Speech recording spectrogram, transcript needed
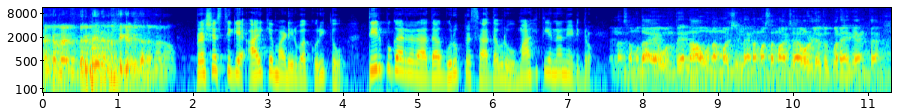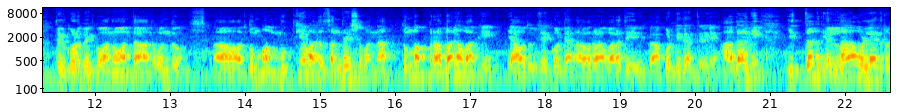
ಯಾಕಂದ್ರೆ ಬೇರೆ ಬೇರೆ ವ್ಯಕ್ತಿಗಳಿದ್ದಾರೆ ನಾನು. ಪ್ರಶಸ್ತಿಗೆ ಆಯ್ಕೆ ಮಾಡಿರುವ ಕುರಿತು ತೀರ್ಪುಗಾರರಾದ ಗುರುಪ್ರಸಾದ್ ಅವರು ಮಾಹಿತಿಯನ್ನ ನೀಡಿದರು. ಎಲ್ಲ ಸಮುದಾಯ ಒಂದೇ, ನಾವು ನಮ್ಮ ಜಿಲ್ಲೆ, ನಮ್ಮ ಸಮಾಜ ಒಳ್ಳೆಯದು ಕೊನೆಗೆ ಅಂತ ತಿಳ್ಕೊಳ್ಬೇಕು ಅನ್ನುವಂಥ ಒಂದು ತುಂಬ ಮುಖ್ಯವಾದ ಸಂದೇಶವನ್ನು, ತುಂಬ ಪ್ರಬಲವಾಗಿ ಯಾವುದು ವಿಜಯ್ ಕೋಟ್ಯಾನವರ ವರದಿ ಕೊಟ್ಟಿದೆ ಅಂತೇಳಿ ಹಾಗಾಗಿ ಇದ್ದ ಎಲ್ಲ ಒಳ್ಳೆಯದ್ರ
